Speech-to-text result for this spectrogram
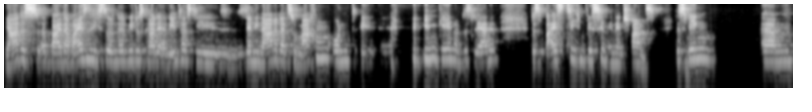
ja, das, äh, bei, da beißen sich so, ne, wie du es gerade erwähnt hast, die Seminare dazu machen und äh, hingehen und das lernen, das beißt sich ein bisschen in den Schwanz. Deswegen, ähm,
